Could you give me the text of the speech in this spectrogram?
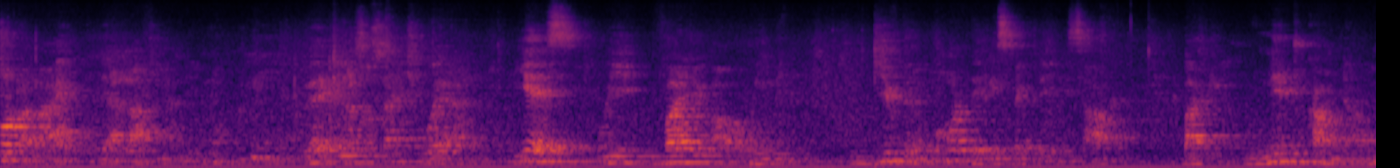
not a lie, they are laughing at you. We're in a society where, yes, we value our women, we give them all the respect they deserve, but we need to come down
